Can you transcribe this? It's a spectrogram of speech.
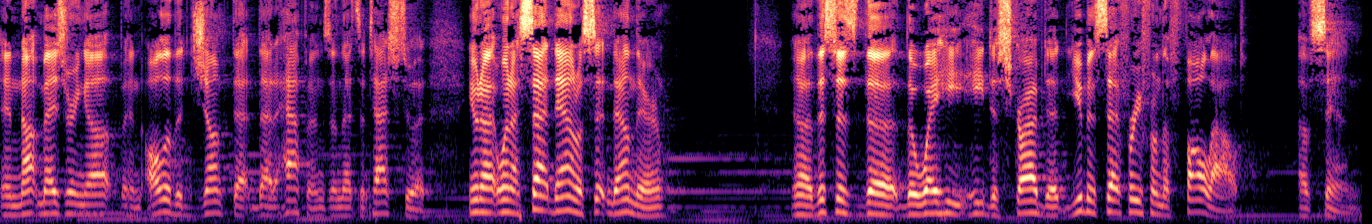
and not measuring up and all of the junk that, that happens and that's attached to it. You know, when I sat down, I was sitting down there. Uh, this is the, the way he, he described it. You've been set free from the fallout of sin.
